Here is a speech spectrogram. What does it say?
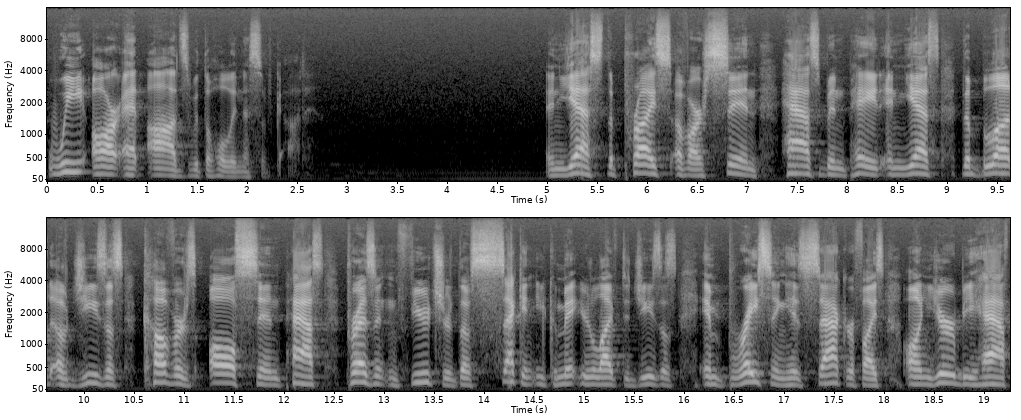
we are at odds with the holiness of God. And yes, the price of our sin has been paid. And yes, the blood of Jesus covers all sin, past, present, and future. The second you commit your life to Jesus, embracing his sacrifice on your behalf.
